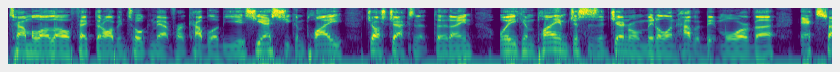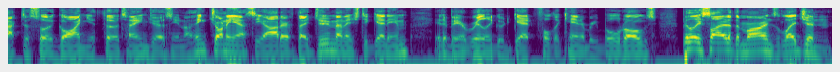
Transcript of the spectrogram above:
Taumalolo effect that I've been talking about for a couple of years. Yes, you can play Josh Jackson at 13, or you can play him just as a general middle and have a bit more of a X factor sort of guy in your 13 jersey. And I think Johnny Asiata, if they do manage to get him, it'll be a really good get for the Canterbury Bulldogs. Billy Slater, the Maroons legend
